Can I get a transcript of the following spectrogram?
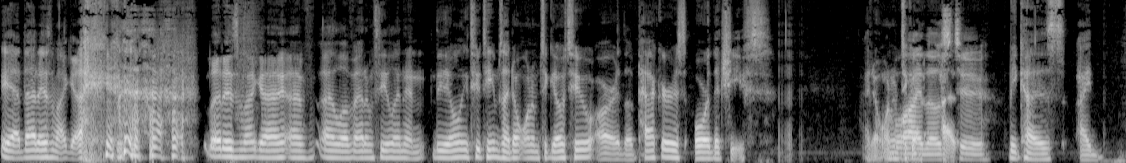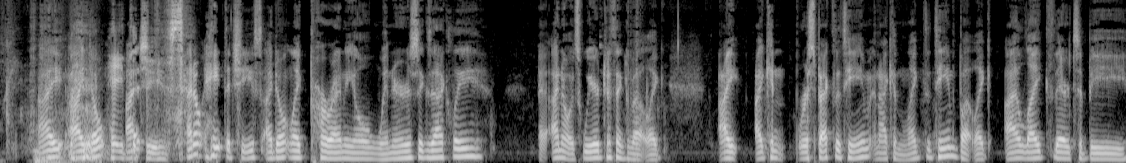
Yeah, that is my guy. that is my guy. I've I love Adam Thielen, and the only two teams I don't want him to go to are the Packers or the Chiefs. I don't want him to Why go those two? because I, I, I don't Hate the I, Chiefs. I don't hate the Chiefs. I don't like perennial winners exactly. I- I know it's weird to think about. Like, I I can respect the team and I can like the team, but like I like there to be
